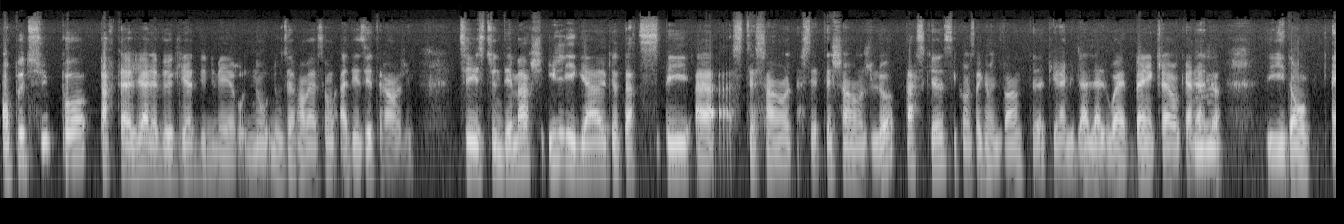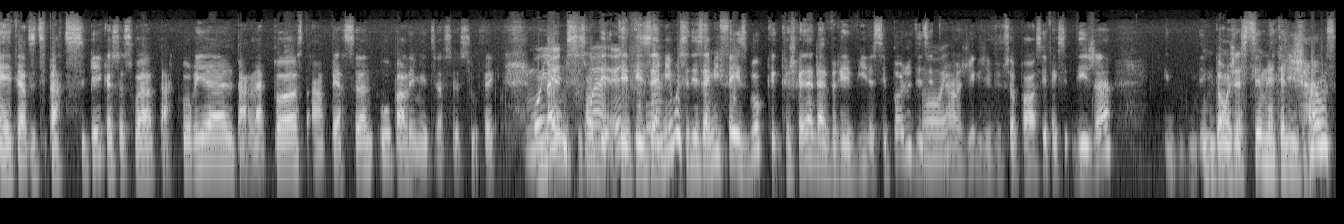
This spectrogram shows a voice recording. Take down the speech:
on peut-tu pas partager à l'aveuglette des numéros, nos, nos informations à des étrangers? C'est une démarche illégale que de participer à, cet échange- cet échange-là parce que c'est considéré comme une vente euh, pyramidale. La loi est bien claire au Canada. Il est donc interdit d'y participer, que ce soit par courriel, par la poste, en personne ou par les médias sociaux. Fait que Moi, même si ce sont des, amis, moi, c'est des amis Facebook que, que je connais de la vraie vie. C'est pas juste des Oui, étrangers que j'ai vu ça passer. Fait que c'est des gens dont j'estime l'intelligence,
